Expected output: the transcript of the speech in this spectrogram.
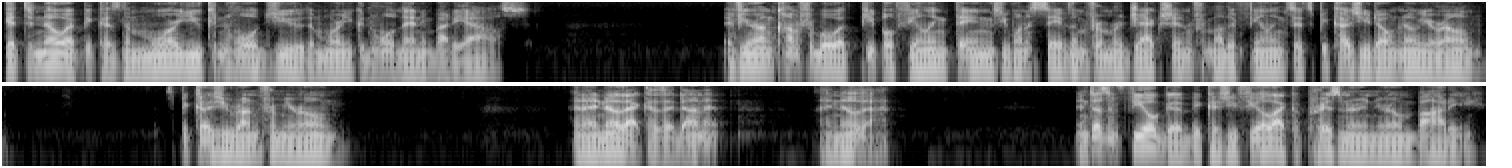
Get to know it because the more you can hold you, the more you can hold anybody else. If you're uncomfortable with people feeling things, you want to save them from rejection, from other feelings, it's because you don't know your own. It's because you run from your own. And I know that because I've done it. I know that. It doesn't feel good because you feel like a prisoner in your own body.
